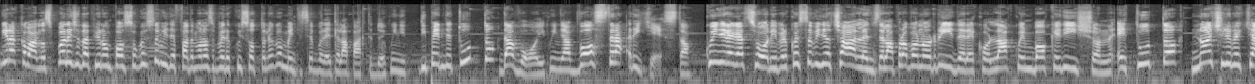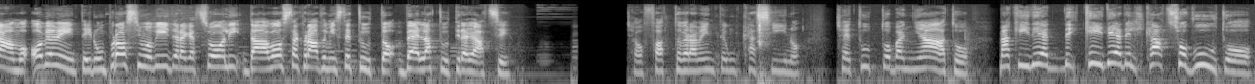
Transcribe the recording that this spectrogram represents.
mi raccomando, spoilerate più non posso questo video e fatemelo sapere qui sotto nei commenti se volete la parte 2. Quindi dipende tutto da voi, quindi a vostra richiesta. Quindi ragazzuoli, per questo video challenge della prova a non ridere con l'acqua in bocca edition è tutto. Noi ci rivecchiamo ovviamente in un prossimo video ragazzuoli. Dalla vostra Kratomist è tutto. Bella a tutti ragazzi. Cioè ho fatto veramente un casino. Cioè tutto bagnato. Ma che idea, de- che idea del cazzo ho avuto?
